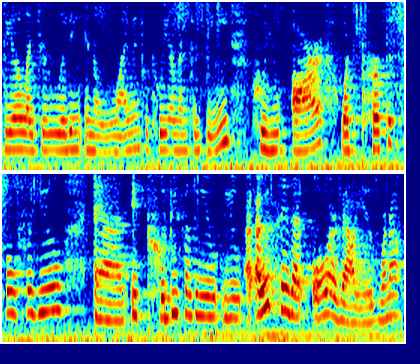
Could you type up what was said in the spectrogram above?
feel like you're living in alignment with who you're meant to be, who you are, what's purposeful for you, and it could be something you you. I I would say that all our values, we're not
